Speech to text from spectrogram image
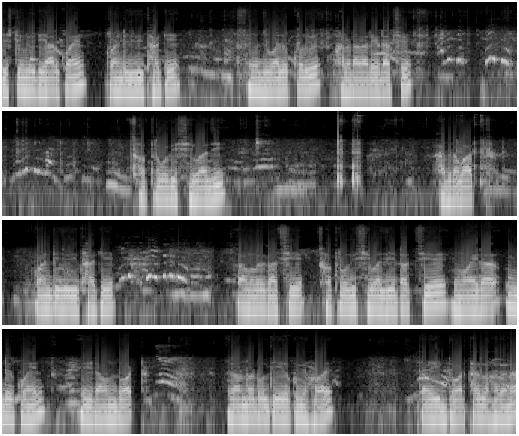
এক্সট্রিমলি রেয়ার কয়েন কয়েনটি যদি থাকে, সঙ্গে যোগাযোগ করবে, ভালো টাকা রেট আছে। ছত্রপতি শিবাজি, হায়দ্রাবাদ কয়েনটি যদি থাকে, আমাদের কাছে ছত্রপতি শিবাজি, এটা হচ্ছে নয়ডা মিন্টের কয়েন এই রাউন্ড ডট রাউন্ড রড বলতে এরকমই হয়। তবে এই ডট থাকলে হবে না।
